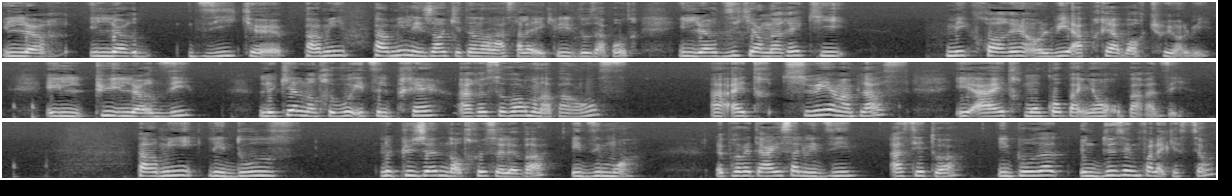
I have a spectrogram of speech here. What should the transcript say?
il leur, dit que parmi, parmi les gens qui étaient dans la salle avec lui, les douze apôtres, il leur dit qu'il y en aurait qui mécroiraient en lui après avoir cru en lui. Et puis il leur dit, lequel d'entre vous est-il prêt à recevoir mon apparence, à être tué à ma place et à être mon compagnon au paradis? Parmi les douze, le plus jeune d'entre eux se leva et dit moi. Le prophète Aïssa lui dit, assieds-toi. Il posa une deuxième fois la question.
